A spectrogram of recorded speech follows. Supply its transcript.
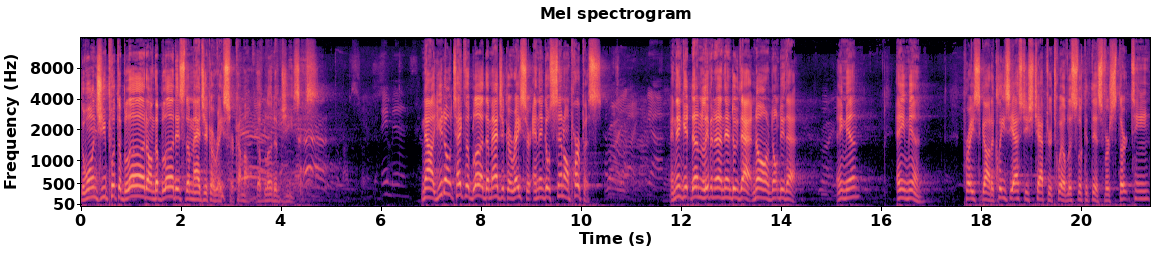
The ones you put the blood on. The blood is the magic eraser. Come on. The blood of Jesus. Now, you don't take the blood, the magic eraser, and then go sin on purpose. And then get done living it and then do that. No, don't do that. Amen. Amen. Praise God. Ecclesiastes chapter 12. Let's look at this, verse 13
